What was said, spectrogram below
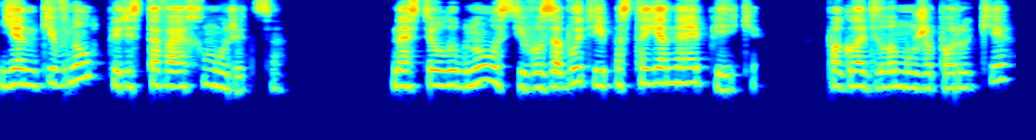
Ян кивнул, переставая хмуриться. Настя улыбнулась его заботе и постоянной опеке, погладила мужа по руке,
